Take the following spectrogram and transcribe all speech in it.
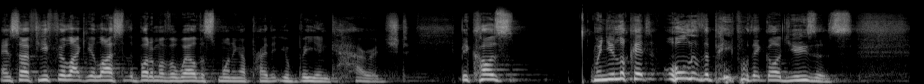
And so, if you feel like your life's at the bottom of a well this morning, I pray that you'll be encouraged. Because when you look at all of the people that God uses,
